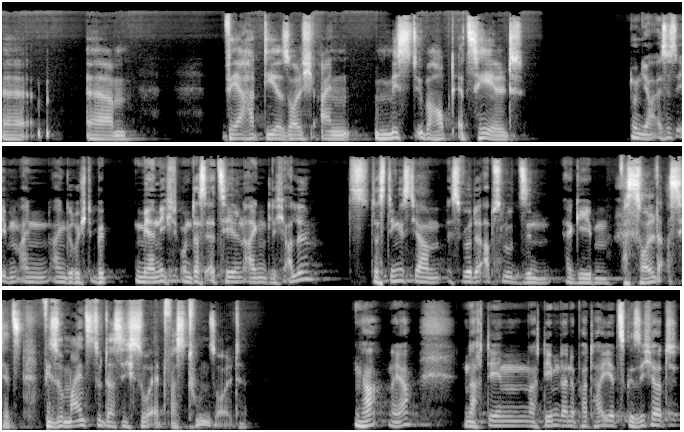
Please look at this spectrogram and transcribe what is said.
äh, ähm, wer hat dir solch einen Mist überhaupt erzählt? Nun ja, es ist eben ein, ein Gerücht, mehr nicht. Und das erzählen eigentlich alle. Das, Ding ist ja, es würde absolut Sinn ergeben. Was soll das jetzt? Wieso meinst du, dass ich so etwas tun sollte? Na, naja, nachdem, nachdem deine Partei jetzt gesichert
